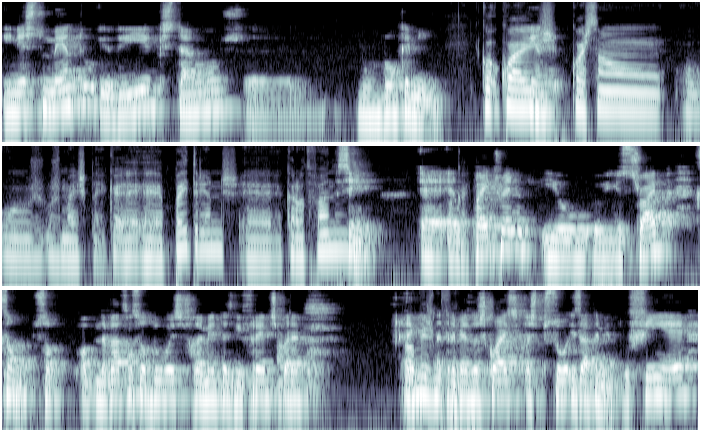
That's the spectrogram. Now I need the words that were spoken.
e neste momento eu diria que estamos uh, num bom caminho. Quais, Entre... quais são os, os meios que têm? É, é Patreons? É crowdfunding? Sim é, é okay. o Patreon e o, e o Stripe, que são, são, na verdade, são só duas ferramentas diferentes para ao mesmo através das quais as pessoas, exatamente, o fim é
